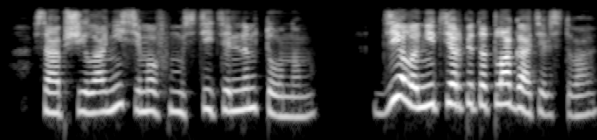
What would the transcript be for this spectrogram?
— сообщил Анисимов мстительным тоном. «Дело не терпит отлагательства.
